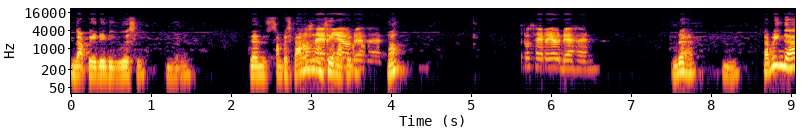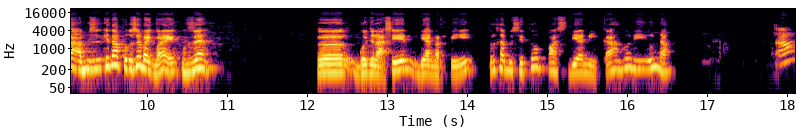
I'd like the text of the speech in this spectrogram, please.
Nggak pede di gue sih sebenarnya. Dan sampai sekarang Terus masih nggak pede udahan. Terus akhirnya udahan. udah Hmm. tapi enggak abis itu kita putusnya baik-baik. Maksudnya eh gue jelasin dia ngerti. Terus habis itu pas dia nikah gue diundang. Oh,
